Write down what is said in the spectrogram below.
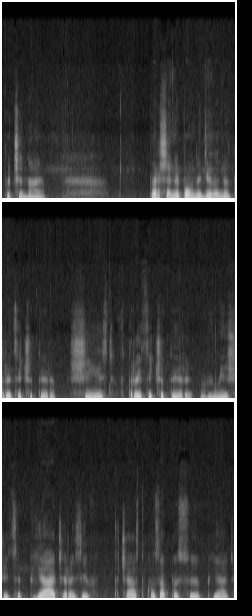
Починаю. Перше неповне ділене 34. 6 в 34 вміщується 5 разів. В частку записую 5.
